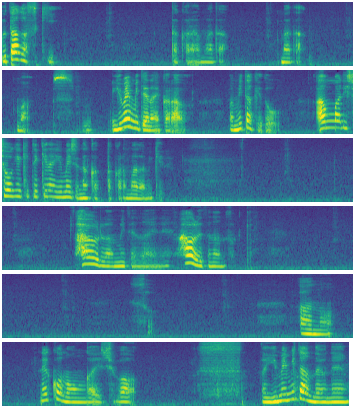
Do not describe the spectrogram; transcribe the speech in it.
歌が好き。だからまだまだまあ夢見てないから、まあ、見たけどあんまり衝撃的な夢じゃなかったからまだ見ける。ハウルは見てないね。ハウルって何だっけ？そう。あの猫の恩返しは夢見たんだよね。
